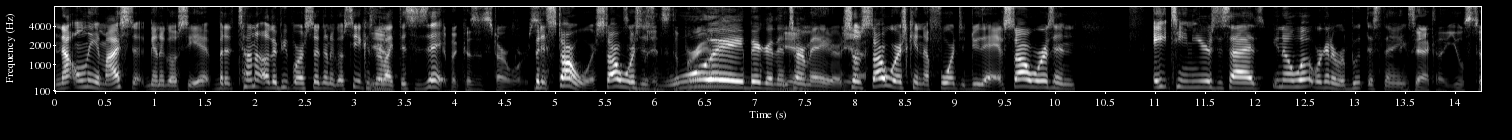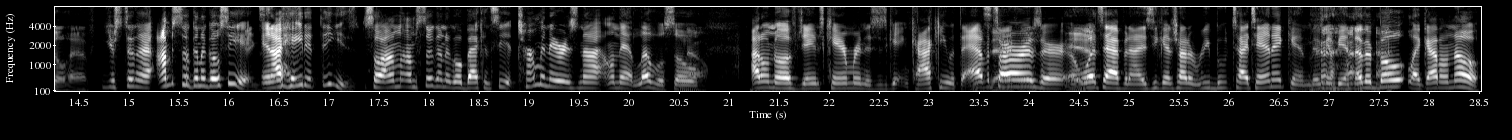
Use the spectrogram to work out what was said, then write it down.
not only am I still gonna go see it, but a ton of other people are still gonna go see it because Yeah. they're like, "This is it." Because it's Star Wars. But it's Star Wars. Star Wars it's is the brand. way bigger than Yeah, Terminator. So. Star Wars can afford to do that. If Star Wars in 18 years decides, you know what, we're gonna reboot this thing, exactly. You'll still have. you're still gonna. I'm still gonna go see it, and I hated these, so I'm I'm still gonna go back and see it. Terminator is not on that level, so. no. I don't know if James Cameron is just getting cocky with the avatars or, or Yeah. what's happening. Is he gonna try to reboot Titanic and there's gonna be another boat? Like I don't know,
